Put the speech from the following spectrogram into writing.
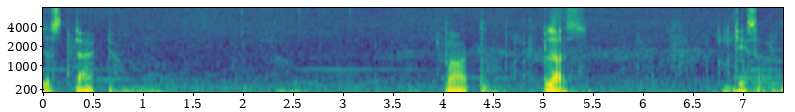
just stat path plus. Json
